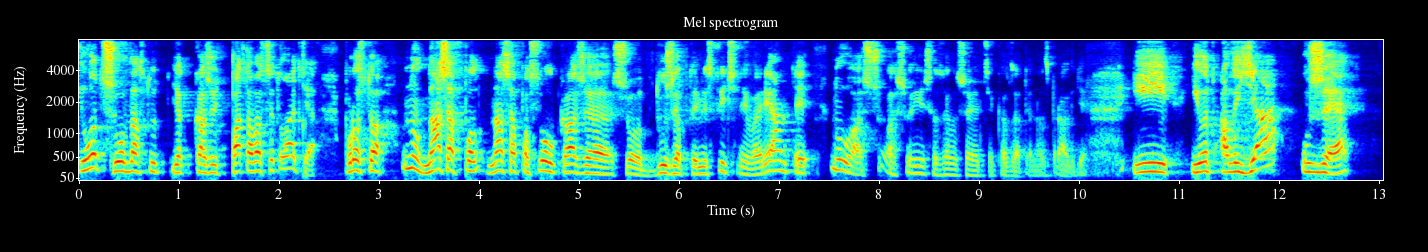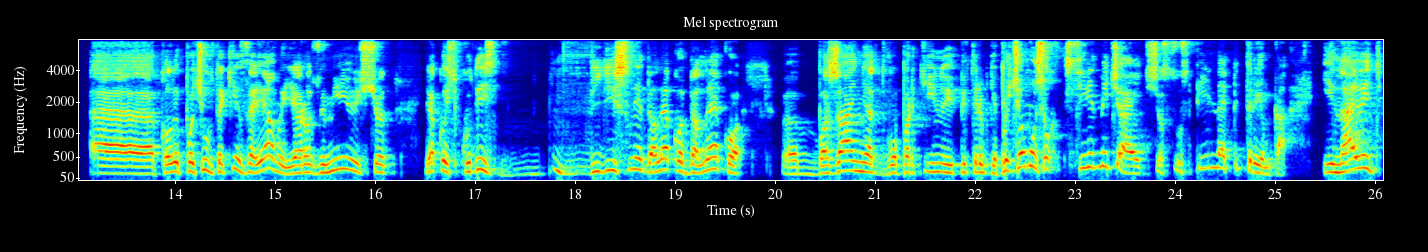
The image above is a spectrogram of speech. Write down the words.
І от що в нас тут, як кажуть, патова ситуація. Просто ну, наша, наша посол каже, що дуже оптимістичні варіанти. Ну, а що, а що інше залишається казати насправді. І, і от, але я вже, е, коли почув такі заяви, я розумію, що якось кудись відійшли далеко-далеко е, бажання двопартійної підтримки. Причому, що всі відмічають, що суспільна підтримка, і навіть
